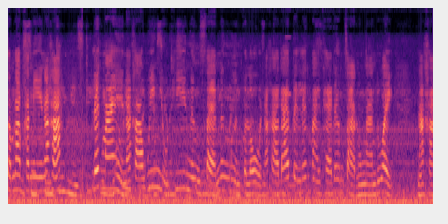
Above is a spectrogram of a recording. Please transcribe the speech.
สำหรับคันนี้นะคะ เลขไม้นะคะ วิ่งอยู่ที่1นึ่งแสนหนึ่งหมื่นกว่าโลนะคะ ได้เป็นเลขไม้แท้เดิมจากโรงงานด้วยนะคะ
